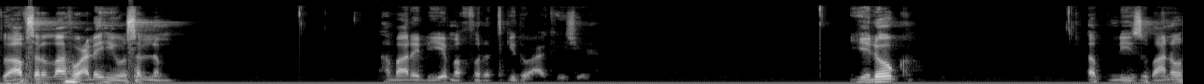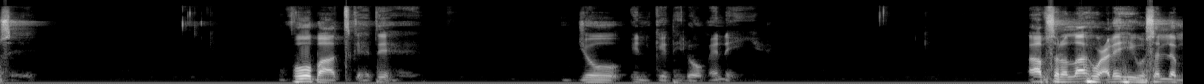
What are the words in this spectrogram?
तो आप सल्लल्लाहु अलैहि वसल्लम, हमारे लिए मगफरत की दुआ कीजिए। ये लोग अपनी जुबानों से वो बात कहते हैं जो इनके दिलों में नहीं है। आप सल्लल्लाहु अलैहि वसल्लम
